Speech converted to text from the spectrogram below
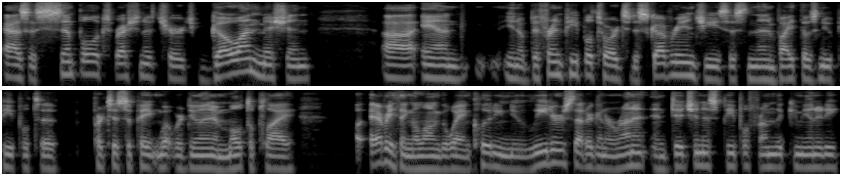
as a simple expression of church, go on mission, uh, and you know befriend people towards discovery in Jesus, and then invite those new people to participate in what we're doing and multiply everything along the way, including new leaders that are going to run it, indigenous people from the community,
